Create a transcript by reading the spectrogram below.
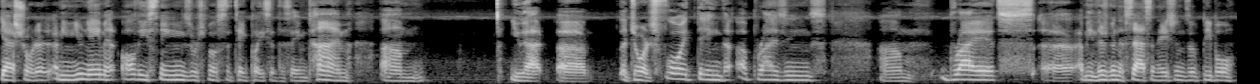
gas shortage. I mean, you name it. All these things were supposed to take place at the same time. Um, you got uh, the George Floyd thing, the uprisings, um, riots. Uh, I mean, there's been assassinations of people.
